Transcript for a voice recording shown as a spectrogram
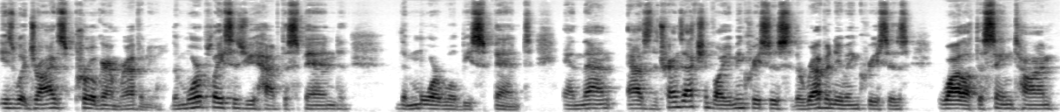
is what drives program revenue. The more places you have to spend, the more will be spent. And then as the transaction volume increases, the revenue increases, while at the same time,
